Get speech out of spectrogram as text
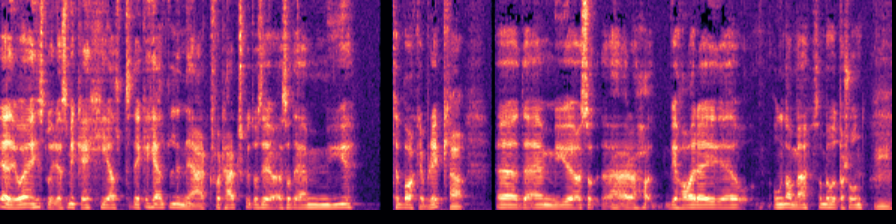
er det jo en historie som ikke er helt Det er ikke helt lineært fortalt. Skulle si. Altså, det er mye tilbakeblikk. Ja. Eh, Det er mye altså, her, Vi har ei eh, ung dame som er hovedperson, Mm.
